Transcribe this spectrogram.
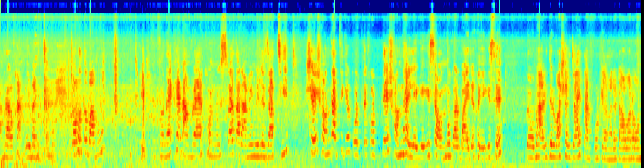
আমরা ওখানে ওই বাড়ি যাব। চলো তো বাবু। তো দেখেন, আমরা এখন নুসরাত আর আমি মিলে যাচ্ছি। সেই সন্ধ্যা থেকে করতে করতে সন্ধ্যায় লেগে গেছে, অন্ধকার বাইরে হয়ে গেছে। তো ভাবিদের বাসায় যাই, তারপর ক্যামেরাটা আবার অন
